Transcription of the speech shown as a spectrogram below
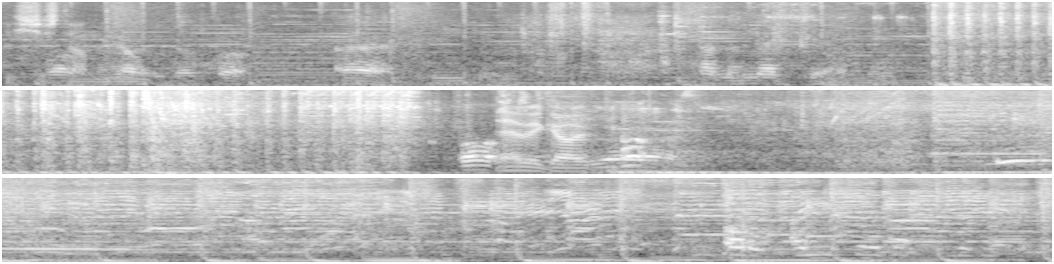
He's just down the hill. I've got uh, and the med kit, I think. Oh, There we go. Yeah. Oh, are you sure that's the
